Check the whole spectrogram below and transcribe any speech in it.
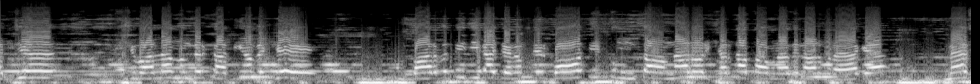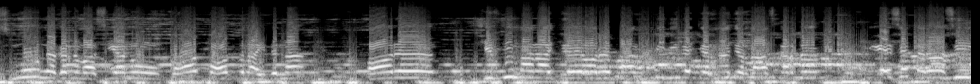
ਅੱਜ ਸ਼ਿਵਾਲਾ ਮੰਦਿਰ ਕਾਦੀਆਂ ਵਿਖੇ ਪਾਰਵਤੀ ਜੀ ਦਾ ਜਨਮ ਦਿਨ ਬਹੁਤ ਹੀ ਧੂਮਧਾਮ ਨਾਲ ਔਰ ਸ਼ਰਧਾ ਭਾਵਨਾ ਦੇ ਨਾਲ ਮਨਾਇਆ ਗਿਆ। ਮੈਂ ਸਮੂਹ ਨਗਰ ਨਿਵਾਸੀਆਂ ਨੂੰ ਬਹੁਤ ਬਹੁਤ ਵਧਾਈ ਦਿੰਦਾ ਔਰ ਸ਼ਿਵ ਜੀ ਮਹਾਰਾਜ ਦੇ ਔਰ ਪਾਰਵਤੀ ਜੀ ਦੇ ਚਰਨਾਂ 'ਚ ਅਰਦਾਸ ਕਰਦਾ ਕਿ ਇਸੇ ਤਰ੍ਹਾਂ ਅਸੀਂ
